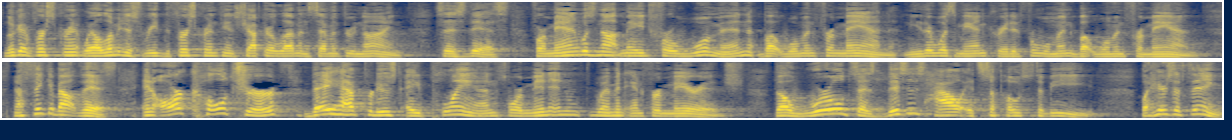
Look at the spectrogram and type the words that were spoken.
Look at First Corinthians. Well, let me just read the First Corinthians chapter 11, 7 through 9 says this For man was not made for woman, but woman for man. Neither was man created for woman, but woman for man. Now think about this. In our culture, they have produced a plan for men and women and for marriage. The world says this is how it's supposed to be. But here's the thing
